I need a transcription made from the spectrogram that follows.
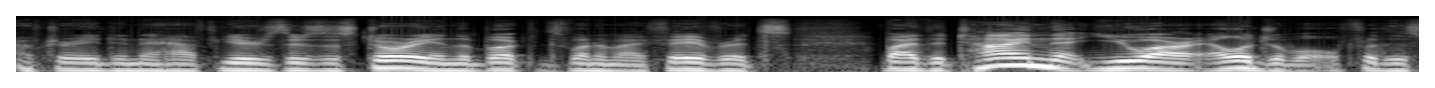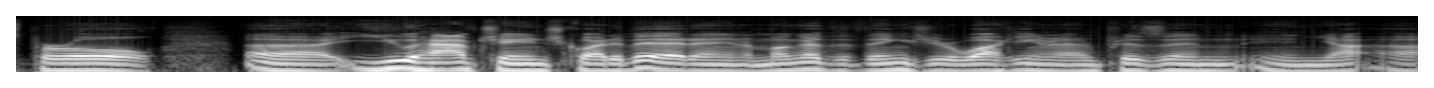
after eight and a half years. There's a story in the book that's one of my favorites. By the time that you are eligible for this parole, uh, you have changed quite a bit. And among other things, you're walking around prison in uh,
